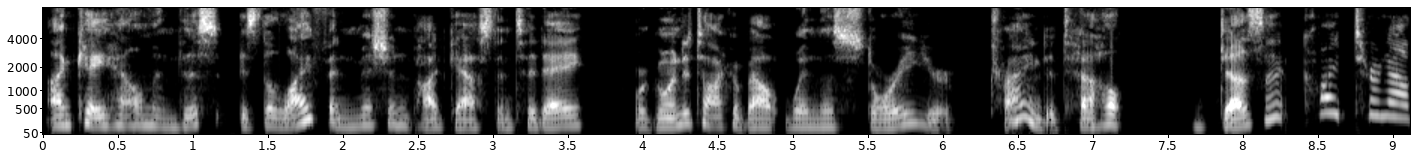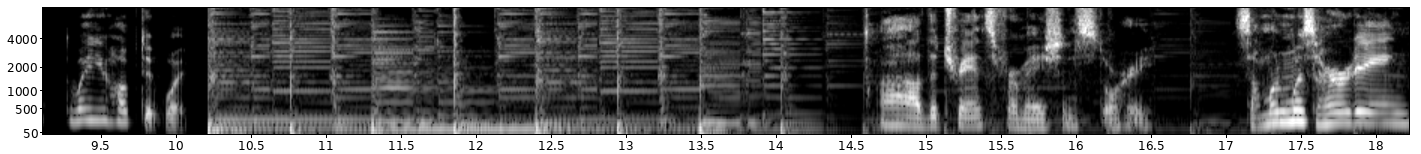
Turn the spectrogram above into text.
I'm Kay Helm, and this is the Life and Mission Podcast. And today we're going to talk about when the story you're trying to tell doesn't quite turn out the way you hoped it would. Ah, the transformation story. Someone was hurting,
